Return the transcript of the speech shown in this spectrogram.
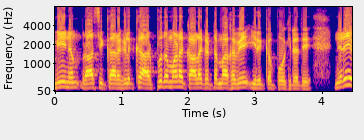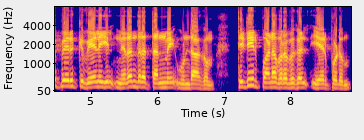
மீனம் ராசிக்காரர்களுக்கு அற்புதமான காலகட்டமாகவே இருக்கப் போகிறது. நிறைய பேருக்கு வேலையில் நிரந்தர தன்மை உண்டாகும். திடீர் பணவரவுகள் ஏற்படும்.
